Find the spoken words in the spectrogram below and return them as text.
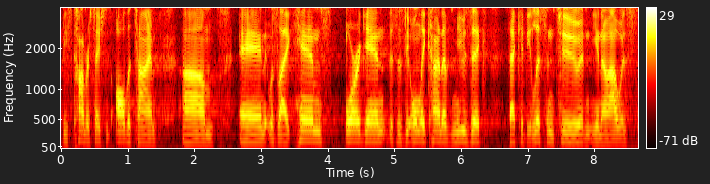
these conversations all the time. Um, and it was like hymns, organ. This is the only kind of music that could be listened to. And, you know, I was,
